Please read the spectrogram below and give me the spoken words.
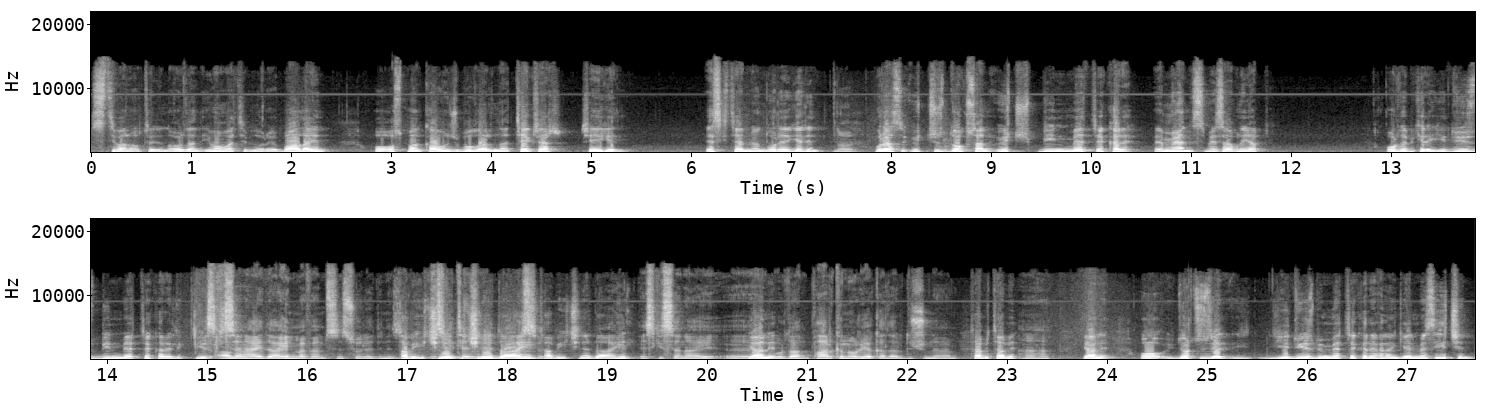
Stivan Otel'in oradan İmam Hatip'in oraya bağlayın. O Osman Kavuncu bulvarından tekrar şeye gelin. Eski terminalin oraya gelin. Doğru. Burası 393 bin metrekare. Ben mühendisim hesabını yaptım. Orada bir kere 700 bin metrekarelik bir Eski alan. sanayi dahil mi efendim sizin söylediğiniz? Tabii gibi? içine Eski içine dahil, bölgesi. tabii içine dahil. Eski sanayi e, Yani- buradan parkın oraya kadar düşünün efendim. Tabii tabii. Hı hı. Yani o 400 700 bin metrekare falan gelmesi için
